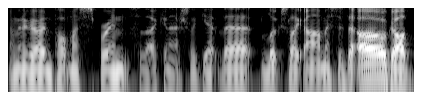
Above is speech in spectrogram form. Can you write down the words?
I'm going to go ahead and pop my sprint so that I can actually get there. Looks like Artemis is there. Oh, God.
